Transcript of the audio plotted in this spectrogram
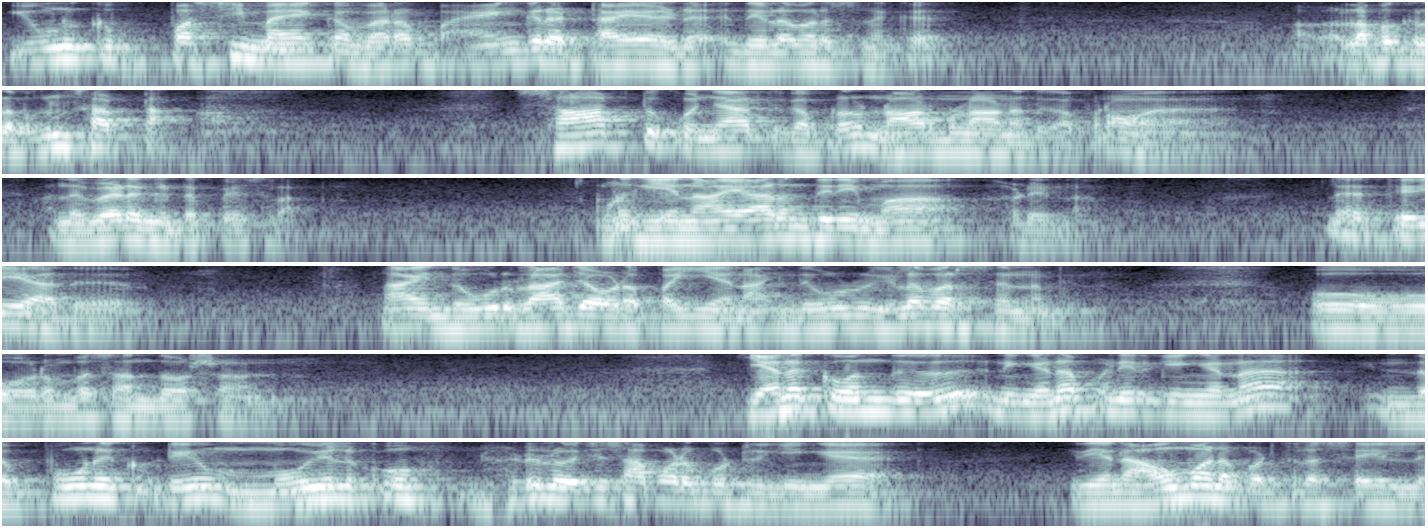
இவனுக்கு பசி மயக்கம் வேற பயங்கர டயர்டு இந்த இளவரசனுக்கு. லபக்கு லபக்குன்னு சாப்பிட்டான். சாப்பிட்டு கொஞ்ச நேரத்துக்கு அப்புறம் நார்மல் ஆனதுக்கப்புறம் அந்த வேடங்கிட்ட பேசுகிறான் உனக்கு நான் யாரும் தெரியுமா? அப்படின்னா இல்லை தெரியாது. நான் இந்த ஊர் ராஜாவோட பையன். நான் இந்த ஊர் இளவரசன். அப்படின்னு. ஓ ஓ, ரொம்ப சந்தோஷம். எனக்கு வந்து நீங்கள் என்ன பண்ணியிருக்கீங்கன்னா இந்த பூனைக்குட்டியும் முயலுக்கும் நடுவில் வச்சு சாப்பாடு போட்டிருக்கீங்க. இது என்னை அவமானப்படுத்துகிற செயல்.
